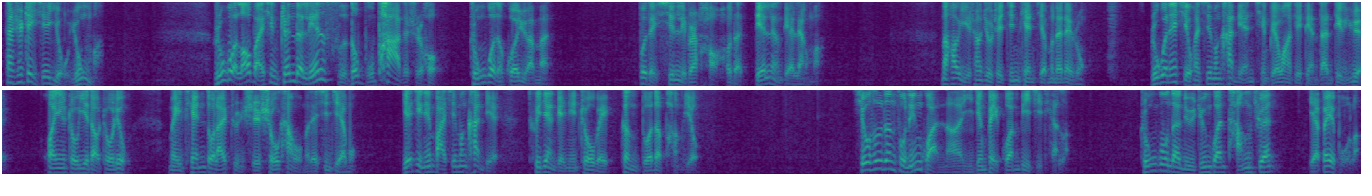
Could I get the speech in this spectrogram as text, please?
但是这些有用吗？如果老百姓真的连死都不怕的时候，中国的官员们不得心里边好好的掂量掂量吗？那好，以上就是今天节目的内容。如果您喜欢新闻看点，请别忘记点赞订阅。欢迎周一到周六每天都来准时收看我们的新节目，也请您把新闻看点推荐给您周围更多的朋友。休斯顿总领馆呢已经被关闭几天了，中共的女军官唐娟也被捕了，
